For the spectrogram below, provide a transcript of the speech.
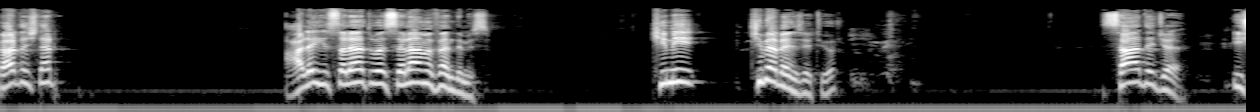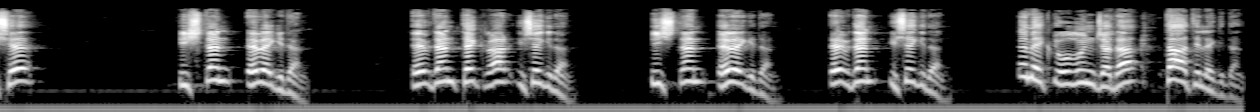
Kardeşler aleyhissalatu vesselam Efendimiz kimi kime benzetiyor? Sadece işe işten eve giden evden tekrar işe giden işten eve giden evden işe giden emekli olunca da tatile giden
